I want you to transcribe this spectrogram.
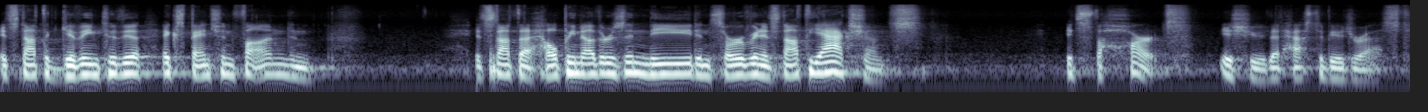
it's not the giving to the expansion fund, and it's not the helping others in need and serving, it's not the actions. It's the heart issue that has to be addressed.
